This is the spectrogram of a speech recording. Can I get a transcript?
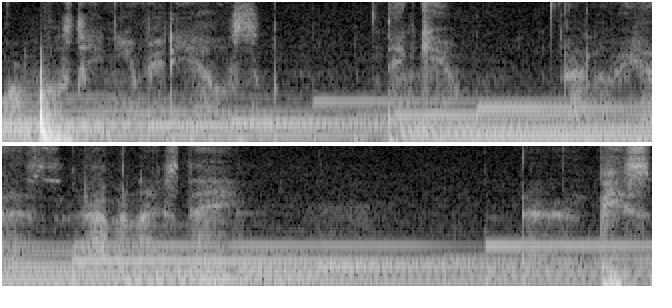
or posting new videos. Thank you. I love you guys. Have a nice day and peace.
